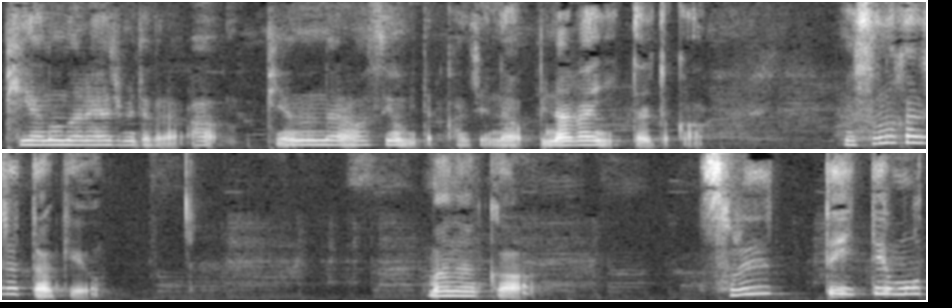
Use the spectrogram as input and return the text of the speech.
ピアノ習い始めたからあピアノ習わせようみたいな感じでな習いに行ったりとか、まあ、そんな感じだったわけよ。まあなんかそれって言って思っ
